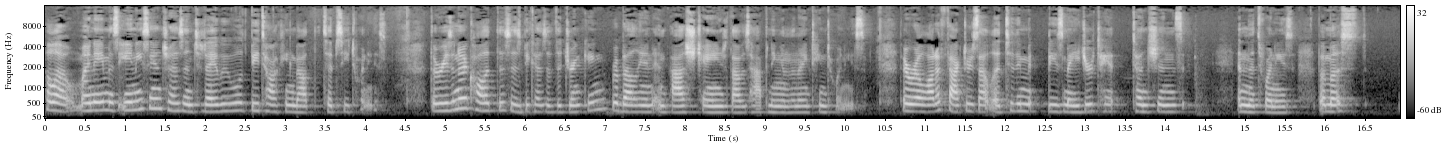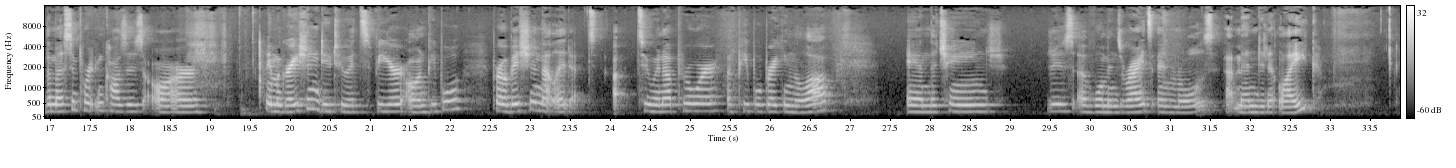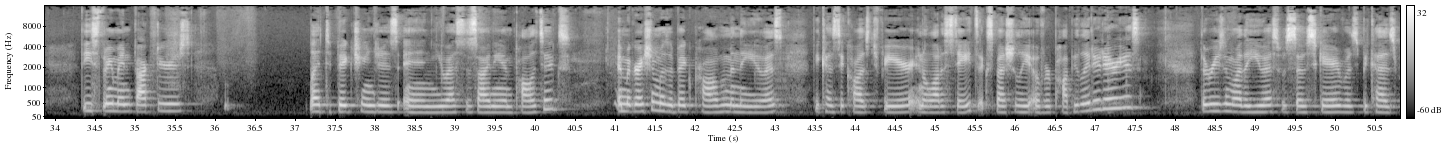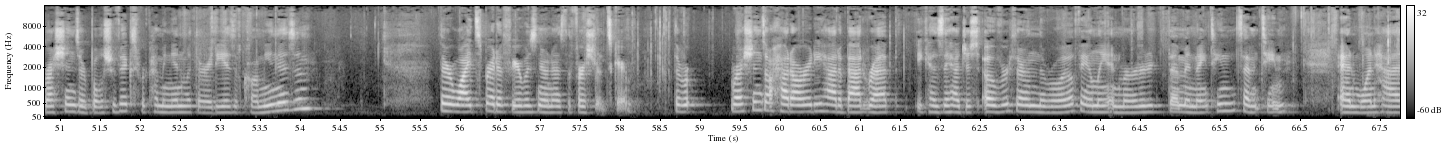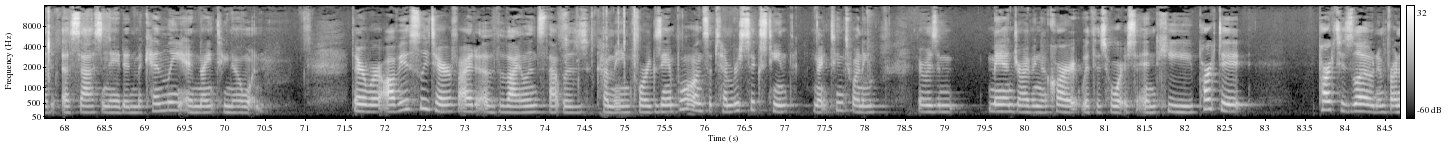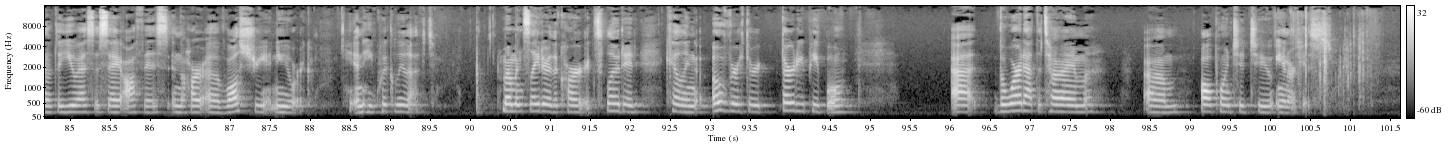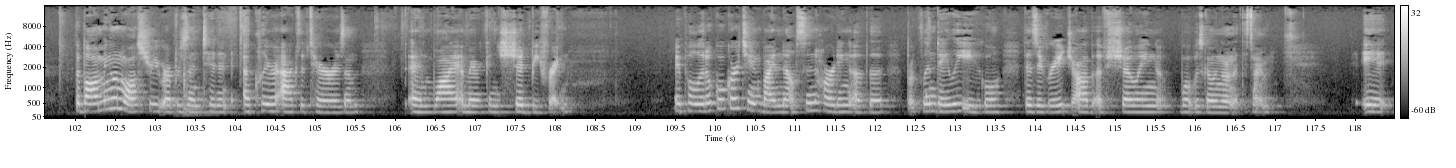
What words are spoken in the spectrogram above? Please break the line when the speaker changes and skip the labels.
Hello, my name is Annie Sanchez, and today we will be talking about the Tipsy 20s. The reason I call it this is because of the drinking, rebellion, and fast change that was happening in the 1920s. There were a lot of factors that led to the, these major t- tensions in the 20s, but most the most important causes are immigration due to its fear on people, prohibition that led to an uproar of people breaking the law, and the change of women's rights and roles that men didn't like. These three main factors led to big changes in U.S. society and politics. Immigration was a big problem in the U.S. because it caused fear in a lot of states, especially overpopulated areas. The reason why the U.S. was so scared was because Russians or Bolsheviks were coming in with their ideas of communism. Their widespread of fear was known as the First Red Scare. The Russians had already had a bad rep because they had just overthrown the royal family and murdered them in 1917, and one had assassinated McKinley in 1901. They were obviously terrified of the violence that was coming. For example, on September 16, 1920, there was a man driving a cart with his horse, and he parked it parked his load in front of the U.S. Assay office in the heart of Wall Street New York and he quickly left. Moments later, the car exploded, killing over 30 people. At the word at the time um, all pointed to anarchists. The bombing on Wall Street represented an, a clear act of terrorism and why Americans should be afraid. A political cartoon by Nelson Harding of the Brooklyn Daily Eagle does a great job of showing what was going on at the time. It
